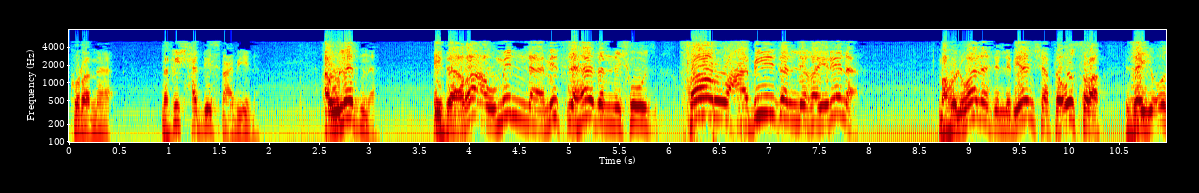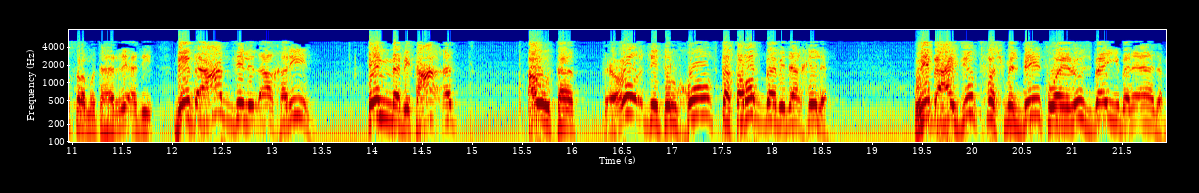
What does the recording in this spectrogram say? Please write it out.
كرماء. مفيش حد يسمع بينا. أولادنا إذا رأوا منا مثل هذا النشوز صاروا عبيدا لغيرنا. ما هو الولد اللي بينشأ في أسرة زي أسرة متهرئة دي بيبقى عبد للآخرين. إما بيتعقد أو عقدة الخوف تتربى بداخله. ويبقى عايز يطفش من البيت ويلوز بأي بني آدم.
